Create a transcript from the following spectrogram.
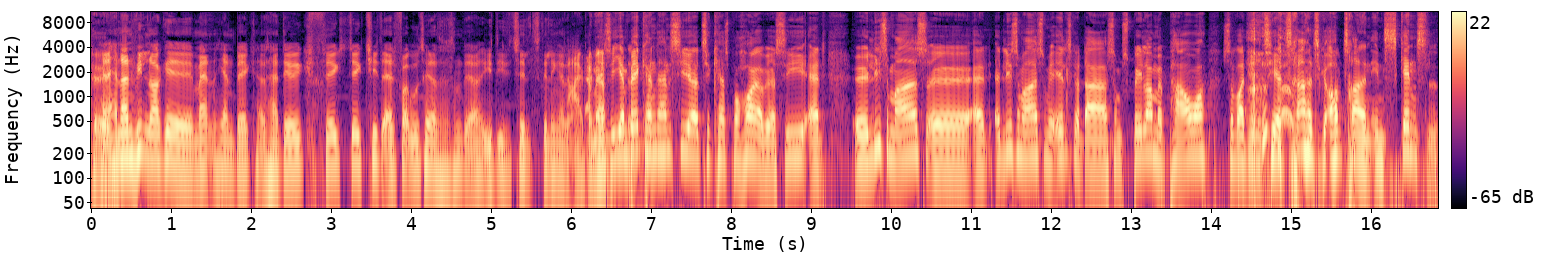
Han, han er en vild nok øh, mand, Jan Bæk. Altså, han, det, er jo ikke, det, er ikke, det er ikke tit, at folk udtaler sig sådan der i, i de til- stillinger der. Nej, Men men altså, han- Jan Bæk, han, han siger til Kasper Højer, vil jeg sige, at øh, lige, så meget, øh, at, at lige så meget, som jeg elsker dig som spiller med power, så var din teatralske optræden en skændsel.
